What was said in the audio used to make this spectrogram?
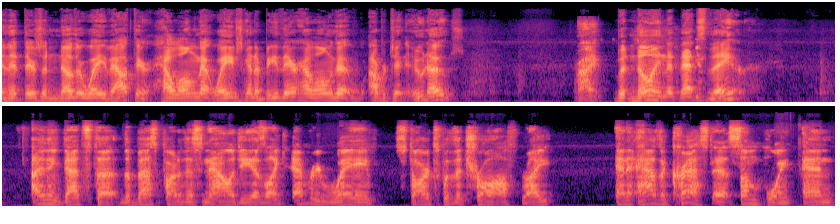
and that there's another wave out there. How long that wave's going to be there, how long that opportunity, who knows? Right. But knowing that that's there. I think that's the the best part of this analogy is like every wave starts with a trough, right? And it has a crest at some point. And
